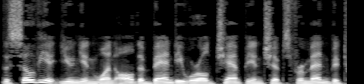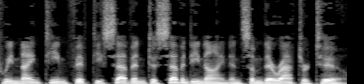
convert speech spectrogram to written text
The Soviet Union won all the bandy world championships for men between 1957 to 79 and some thereafter too.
